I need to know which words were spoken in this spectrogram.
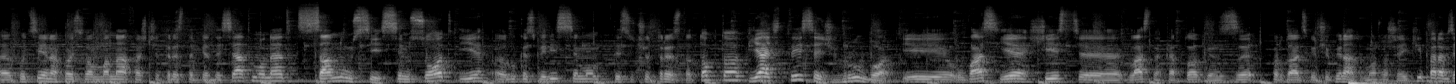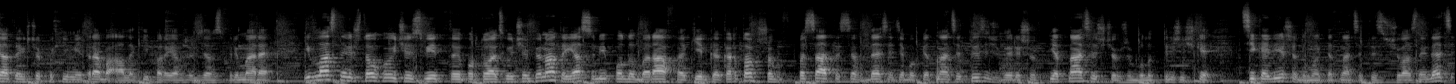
Е, По цінах ось вам Манафа ще 350 монет, Санусі 700 і Лукас Віріссіму 1300. Тобто 5 тисяч грубо, і у вас є 6 е, власне карток з португальського чемпіонату. Можна ще і кіпера взяти, якщо по хімії треба, але кіпера я вже взяв з примери. І власне, відштовхуючись від е, португальського чемпіонату, я собі подобирав е, кілька карток, щоб вписатися в 10 або 15 тисяч. Вирішив 15, щоб вже було трішечки цікавіше. Думаю, 15 тисяч у вас знайдеться.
